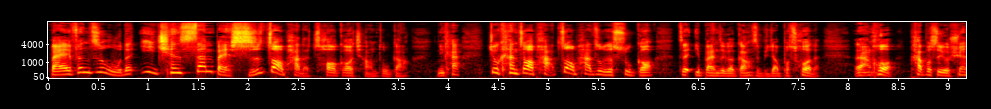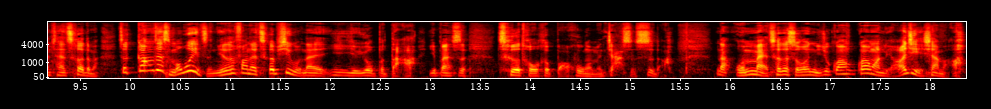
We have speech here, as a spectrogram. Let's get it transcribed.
百分之五的一千三百十兆帕的超高强度钢。你看，就看兆帕，兆帕这个数高，这一般这个钢是比较不错的。然后它不是有宣传册的吗？这钢在什么位置？你说放在车屁股，那意义又不大啊。一般是车头和保护我们驾驶室的啊。那我们买车的时候，你就官官网了解一下嘛啊。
